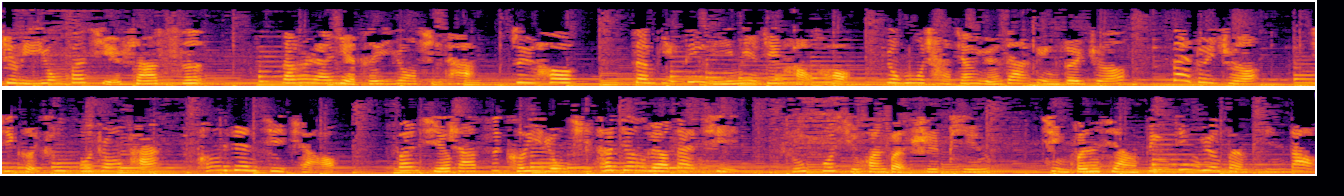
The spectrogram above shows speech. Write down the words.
这里用番茄沙司，当然也可以用其他。最后，蛋饼另一面煎好后，用木叉将圆蛋饼对折，再对折，即可出锅装盘。烹饪技巧：番茄沙司可以用其他酱料代替。如果喜欢本视频，请分享并订阅本频道。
